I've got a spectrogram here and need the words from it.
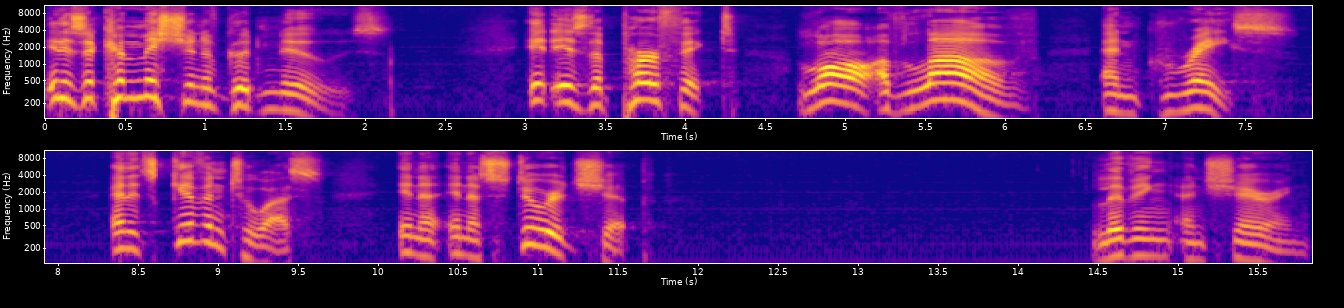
it is a commission of good news. It is the perfect law of love and grace. And it's given to us in a, in a stewardship, living and sharing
